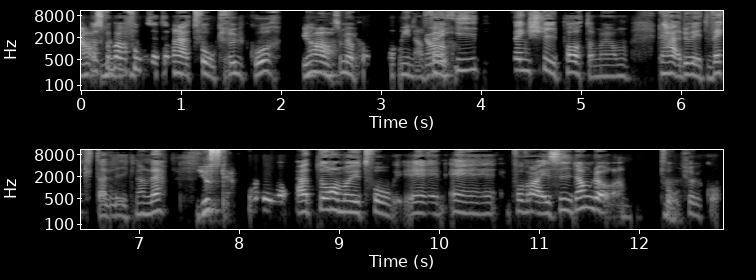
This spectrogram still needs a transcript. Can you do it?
Ja, Jag ska bara fortsätta med de här två krukor ja, som jag pratade om innan. För i Feng Shui pratar man ju om det här, du vet, väktarliknande. just det. Att då har man ju två eh, eh, på varje sida om dörren, två Mm. krukor.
